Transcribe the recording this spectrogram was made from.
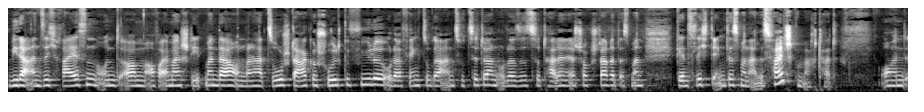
wieder an sich reißen und ähm, auf einmal steht man da und man hat so starke Schuldgefühle oder fängt sogar an zu zittern oder sitzt total in der Schockstarre, dass man gänzlich denkt, dass man alles falsch gemacht hat. Und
